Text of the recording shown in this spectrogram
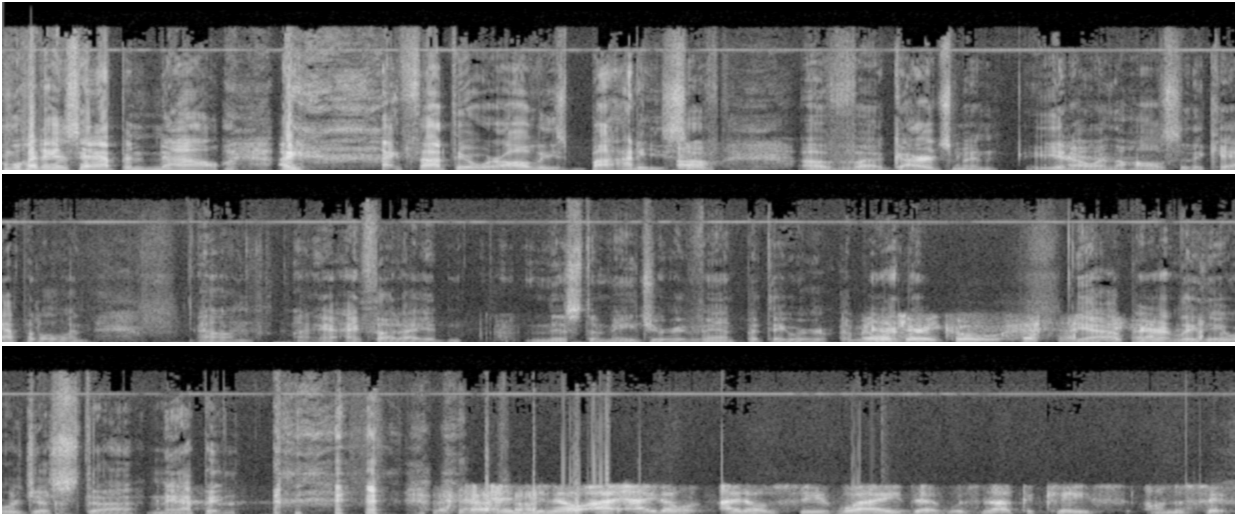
what has happened now?" I I thought there were all these bodies Oh. of of uh, guardsmen, you know, in the halls of the Capitol, and um, I, I thought I had missed a major event, but they were A military coup. yeah, apparently they were just uh, napping. and you know, I, I don't I don't see why that was not the case on the sixth.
